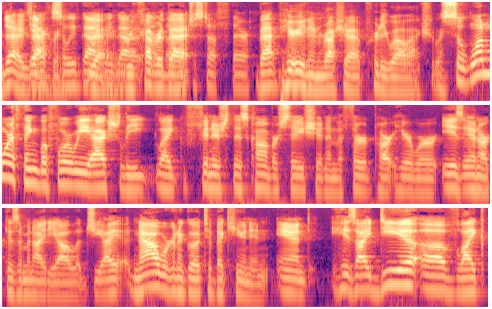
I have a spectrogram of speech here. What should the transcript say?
Yeah, exactly. so we've got Yeah, we've got we a- covered a, that. bunch of stuff there. that period in russia pretty well actually So one more thing before we actually like finish this conversation in the third part here where is anarchism an ideology. I now we're going to go to Bakunin and his idea of like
